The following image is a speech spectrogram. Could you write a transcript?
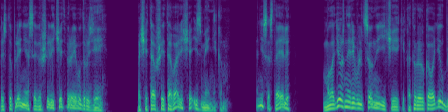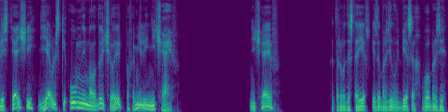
Преступление совершили четверо его друзей, посчитавшие товарища изменником. Они состояли в молодежной революционной ячейке, которой руководил блестящий, дьявольски умный молодой человек по фамилии Нечаев. Нечаев, которого Достоевский изобразил в «Бесах» в образе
